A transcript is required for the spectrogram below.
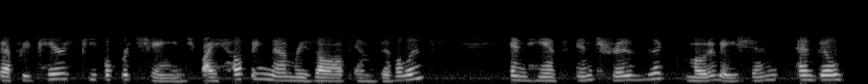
that prepares people for change by helping them resolve ambivalence, enhance intrinsic motivation, and build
